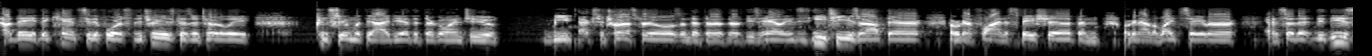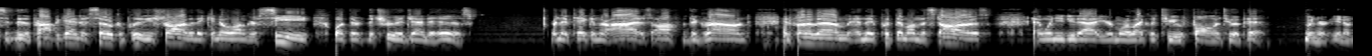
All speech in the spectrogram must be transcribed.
uh, they they can't see the forest for the trees because they're totally consumed with the idea that they're going to meet extraterrestrials and that they're, they're these aliens, these ETs are out there, and we're going to fly in a spaceship and we're going to have a lightsaber. And so that these the propaganda is so completely strong that they can no longer see what the, the true agenda is and they've taken their eyes off of the ground in front of them and they put them on the stars. And when you do that you're more likely to fall into a pit. When you're you know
